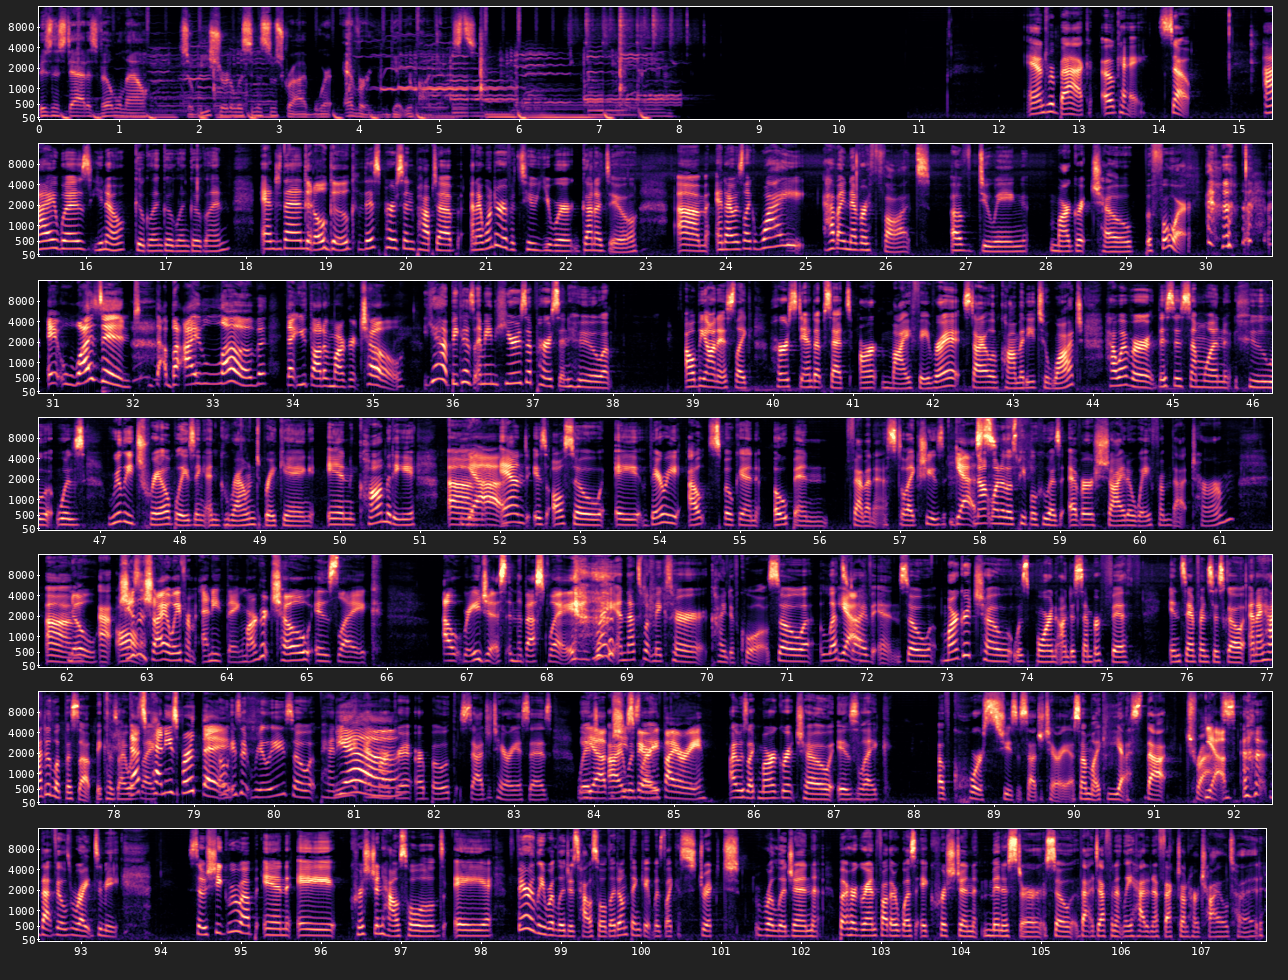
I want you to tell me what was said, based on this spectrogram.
Business Dad is available now, so be sure to listen and subscribe wherever you get your podcasts. And we're back. Okay. So I was, you know, Googling, Googling, Googling. And then Good old Goog. this person popped up, and I wonder if it's who you were gonna do. Um, and I was like, why have I never thought of doing Margaret Cho before? It wasn't, but I love that you thought of Margaret Cho. Yeah, because I mean, here's a person who I'll be honest, like her stand up sets aren't my favorite style of comedy to watch. However, this is someone who was really trailblazing and groundbreaking in comedy. Um, Yeah. And is also a very outspoken, open feminist. Like she's Yes. not one of those people who has ever shied away from that term. Um, No, at all. she doesn't shy away from anything. Margaret Cho is like outrageous in the best way. right and that's what makes her kind of cool so let's Yeah. dive in so margaret cho was born on december 5th in san francisco and i had to look this up because i was That's like Penny's birthday. oh is it really so penny Yeah. and margaret are both sagittariuses which yep, i she's was very like fiery. I was like margaret cho is like of course she's a sagittarius i'm like yes that tracks Yeah. that feels right to me so she grew up in a Christian household, a fairly religious household. I don't think it was like a strict religion, but her grandfather was a Christian minister, so that definitely had an effect on her childhood.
